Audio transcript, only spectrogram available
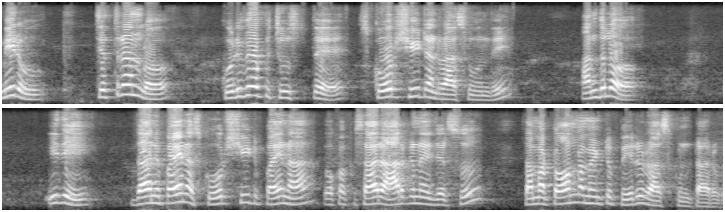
మీరు చిత్రంలో కుడివైపు చూస్తే స్కోర్ షీట్ అని రాసి ఉంది. అందులో ఇది దానిపైన స్కోర్ షీట్ పైన ఒక్కొక్కసారి ఆర్గనైజర్స్ తమ టోర్నమెంట్ పేరు రాసుకుంటారు.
